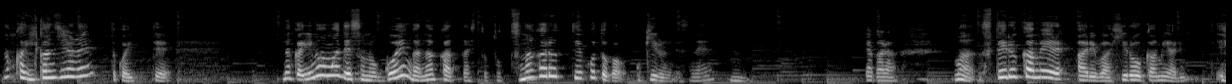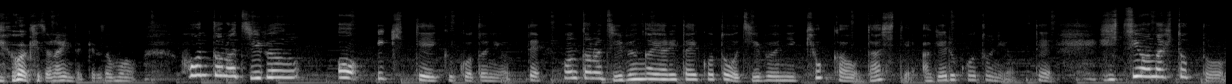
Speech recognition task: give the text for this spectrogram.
なんかいい感じじゃね？とか言ってなんか今までそのご縁がなかった人とつながるっていうことが起きるんですね。うん、だからまあ捨てる亀ありは拾う亀ありっていうわけじゃないんだけれども本当の自分を生きていくことによって本当の自分がやりたいことを自分に許可を出してあげることによって必要な人と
